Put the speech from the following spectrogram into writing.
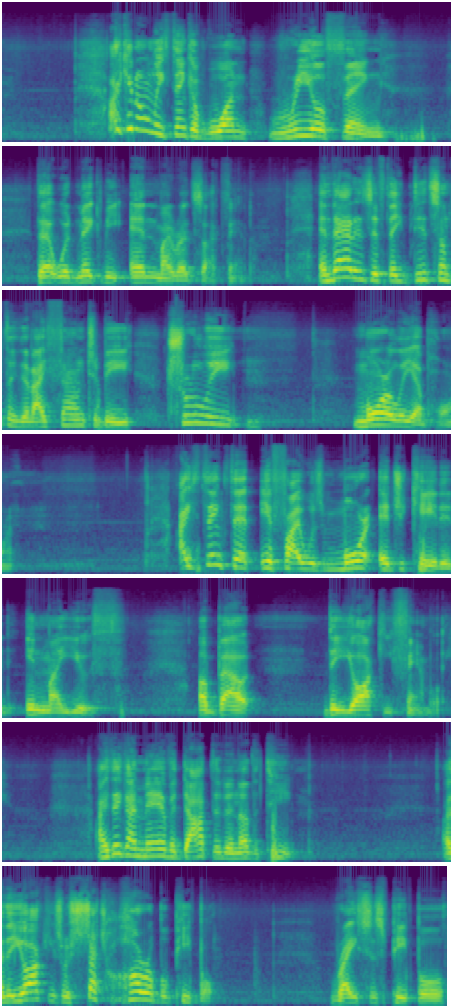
I can only think of one real thing that would make me end my Red Sox fandom. And that is if they did something that I found to be truly morally abhorrent. I think that if I was more educated in my youth about the Yawkey family, I think I may have adopted another team. Uh, the Yawkeys were such horrible people, racist people,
